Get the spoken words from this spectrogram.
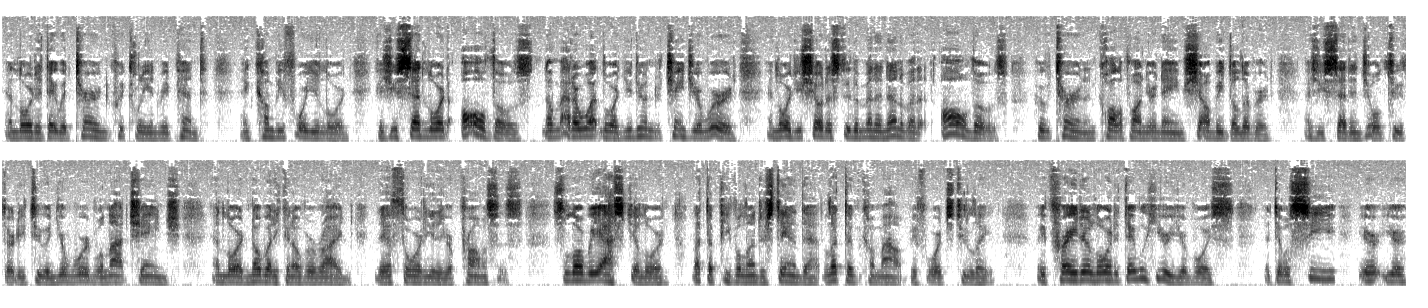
And Lord, that they would turn quickly and repent and come before you, Lord. Because you said, Lord, all those, no matter what, Lord, you didn't change your word. And Lord, you showed us through the men of Nineveh that all those who turn and call upon your name shall be delivered, as you said in Joel 2.32. And your word will not change. And Lord, nobody can override the authority of your promises. So Lord, we ask you, Lord, let the people understand that. Let them come out before it's too late. We pray, dear Lord, that they will hear your voice, that they will see your, your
